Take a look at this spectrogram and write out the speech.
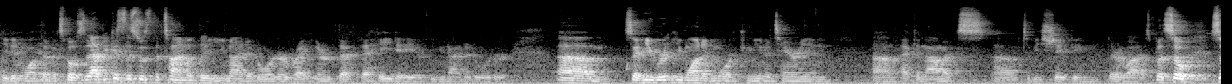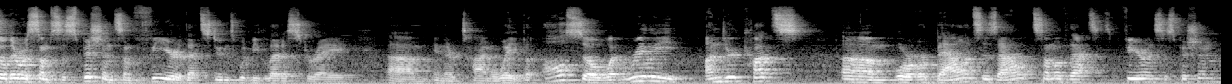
He didn't want them exposed to that because this was the time of the United Order, right? Or the, the heyday of the United Order. Um, so he re- he wanted more communitarian um, economics uh, to be shaping their lives. But so so there was some suspicion, some fear that students would be led astray um, in their time away. But also, what really undercuts um, or, or balances out some of that fear and suspicion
